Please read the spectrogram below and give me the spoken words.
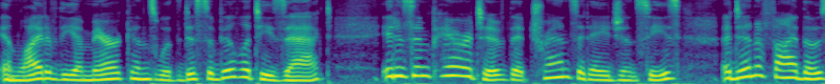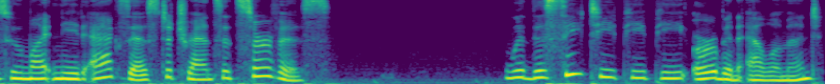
In light of the Americans with Disabilities Act, it is imperative that transit agencies identify those who might need access to transit service. With the CTPP urban element,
